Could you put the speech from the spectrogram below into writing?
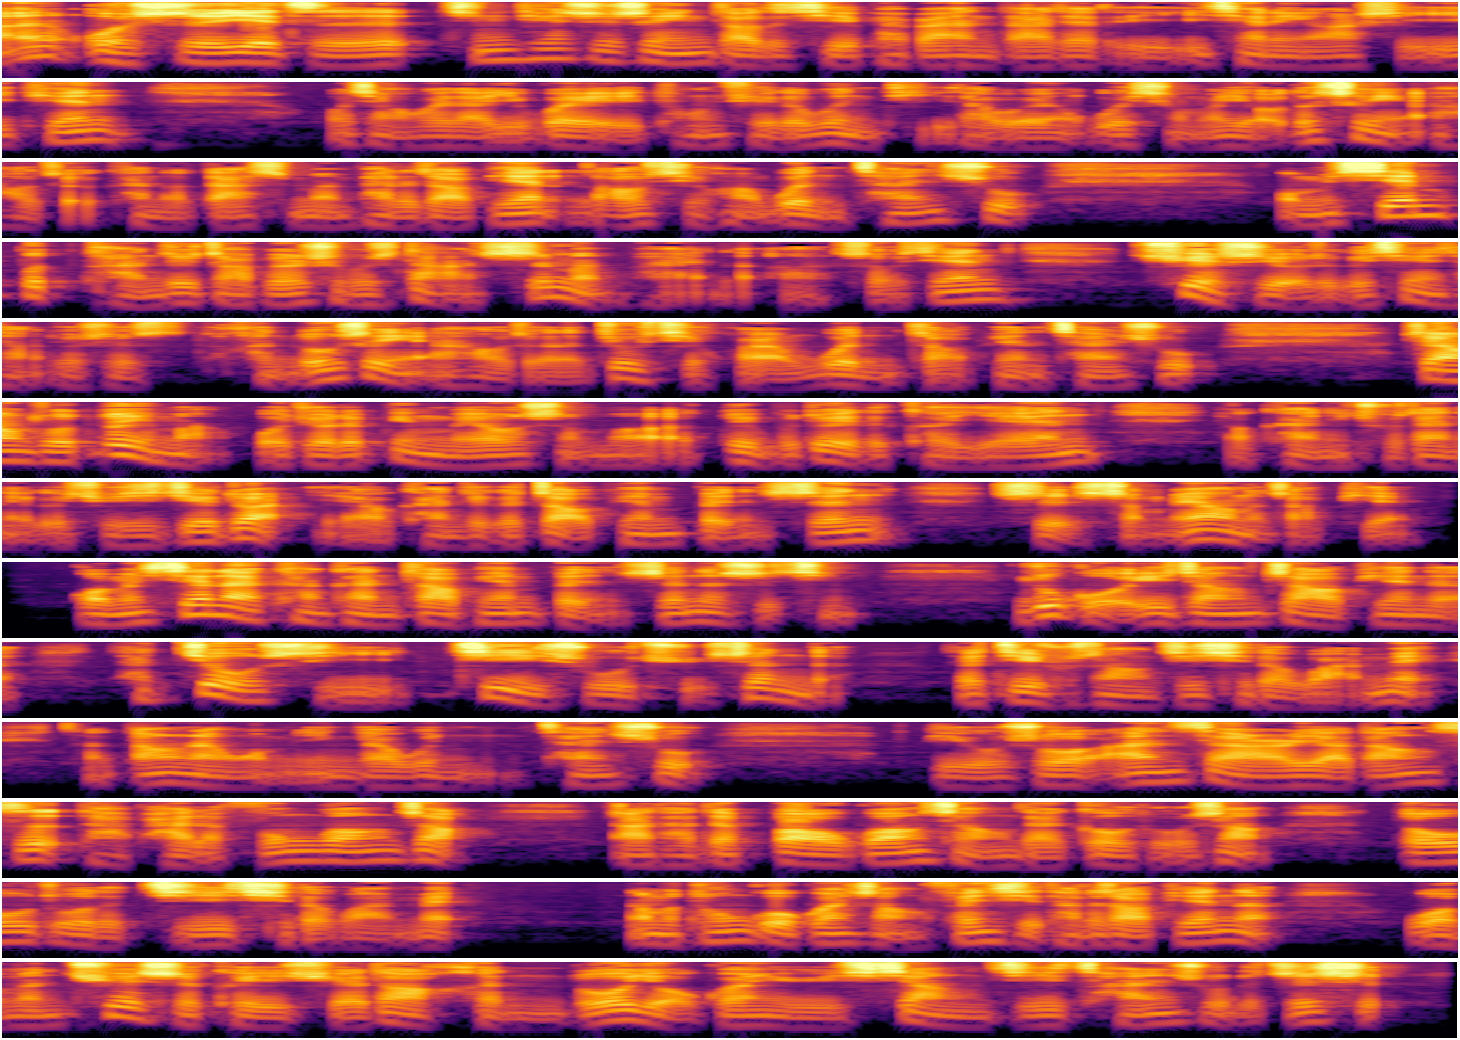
晚安，我是叶子。今天是摄影早自习陪伴大家的第一千零二十一天。我想回答一位同学的问题，他问为什么有的摄影爱好者看到大师们拍的照片，老喜欢问参数。我们先不谈这照片是不是大师们拍的啊，首先确实有这个现象，就是很多摄影爱好者呢就喜欢问照片的参数。这样做对吗？我觉得并没有什么对不对的可言，要看你处在哪个学习阶段，也要看这个照片本身是什么样的照片。我们先来看看照片本身的事情。如果一张照片呢，它就是以技术取胜的，在技术上极其的完美，那当然我们应该问参数。比如说安塞尔·亚当斯，他拍了风光照，那他在曝光上、在构图上都做的极其的完美。那么通过观赏分析他的照片呢，我们确实可以学到很多有关于相机参数的知识。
